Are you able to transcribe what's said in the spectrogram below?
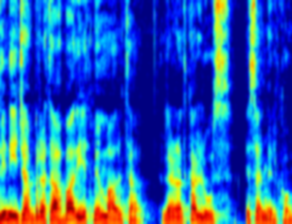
Din hi ġabra ta' aħbarijiet minn Malta. Leonard Callus isellmilkom.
